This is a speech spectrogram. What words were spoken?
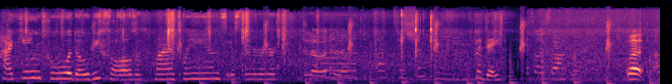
hiking to Adobe Falls with my twin sister. Hello, hello. Good day. What? I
